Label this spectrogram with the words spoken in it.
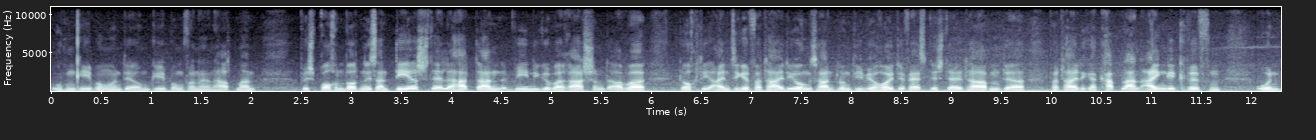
Umgebung und der Umgebung von Herrn Hartmann besprochen worden ist. An der Stelle hat dann wenig überraschend, aber doch die einzige Verteidigungshandlung, die wir heute festgestellt haben, der Verteidiger Kaplan eingegriffen und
